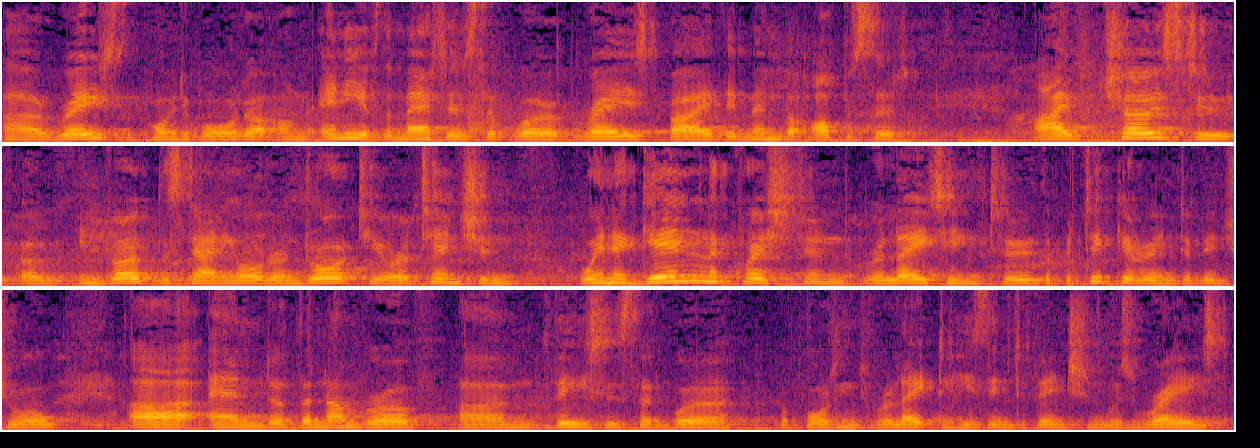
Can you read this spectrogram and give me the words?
uh, raise the point of order on any of the matters that were raised by the member opposite. I chose to uh, invoke the standing order and draw it to your attention when again the question relating to the particular individual uh, and the number of um, visas that were purporting to relate to his intervention was raised.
